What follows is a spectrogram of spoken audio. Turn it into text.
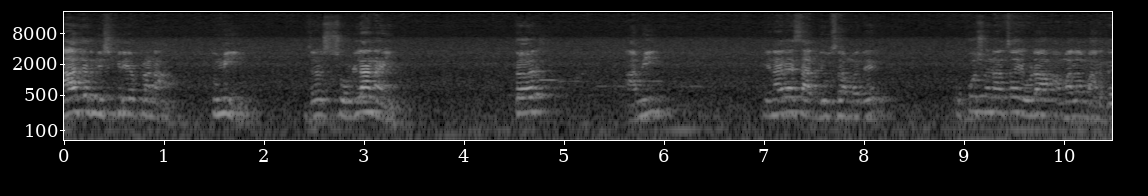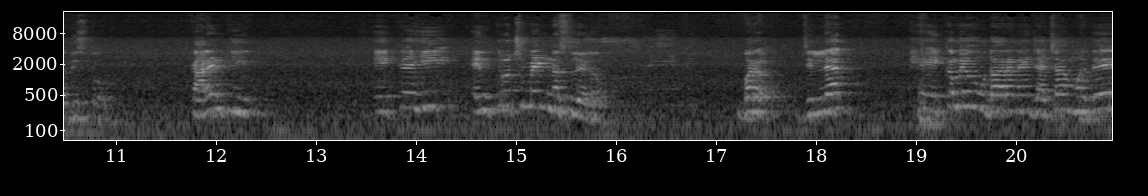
हा जर निष्क्रियपणा तुम्ही जर सोडला नाही तर आम्ही येणाऱ्या सात दिवसामध्ये उपोषणाचा एवढा आम्हाला मार्ग दिसतो. कारण की एकही एन्क्रोचमेंट नसलेलं. बरं जिल्ह्यात हे एकमेव उदाहरण आहे ज्याच्यामध्ये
